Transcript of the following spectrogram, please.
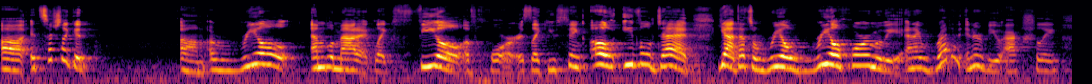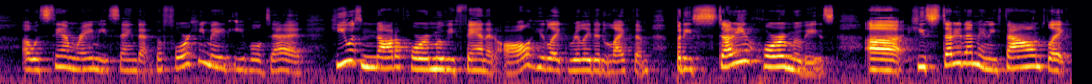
uh, it's such like an um, a real emblematic like feel of horror. It's like you think, oh, Evil Dead, yeah, that's a real, real horror movie. And I read an interview actually uh, with Sam Raimi saying that before he made Evil Dead, he was not a horror movie fan at all. He like really didn't like them, but he studied horror movies. Uh, he studied them and he found like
